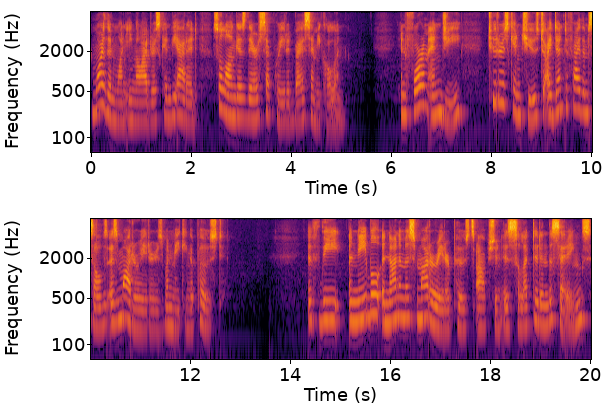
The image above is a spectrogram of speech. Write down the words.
More than one email address can be added, so long as they are separated by a semicolon. In Forum NG, tutors can choose to identify themselves as moderators when making a post. If the Enable Anonymous Moderator Posts option is selected in the settings,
